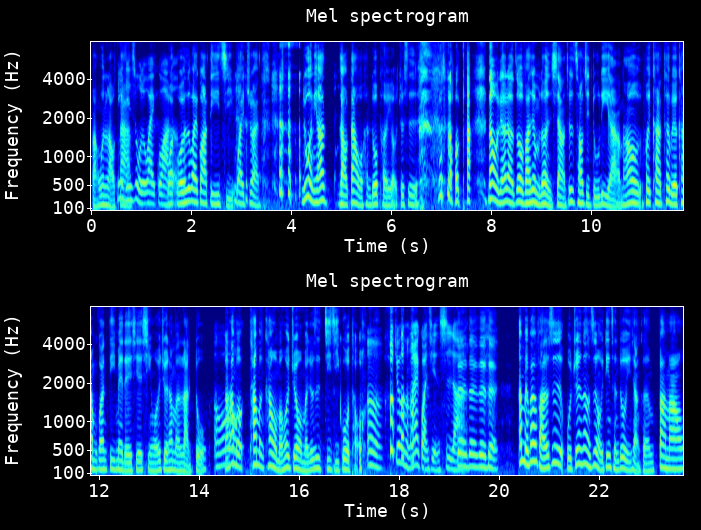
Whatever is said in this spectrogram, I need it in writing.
访问老大。你已经是我的外挂了，我我是外挂第一集外传。如果你要老大，我很多朋友就 是老大，那我聊聊之后发现我们都很像，就是超级独立啊，然后会看特别看不惯弟妹的一些行为，会觉得他们懒惰，哦、然后他们他们看我们会觉得我们就是积极过头，嗯，就很爱管闲事啊，对对对对，啊没办法的是，我觉得那种这种一定程度的影响，可能爸妈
